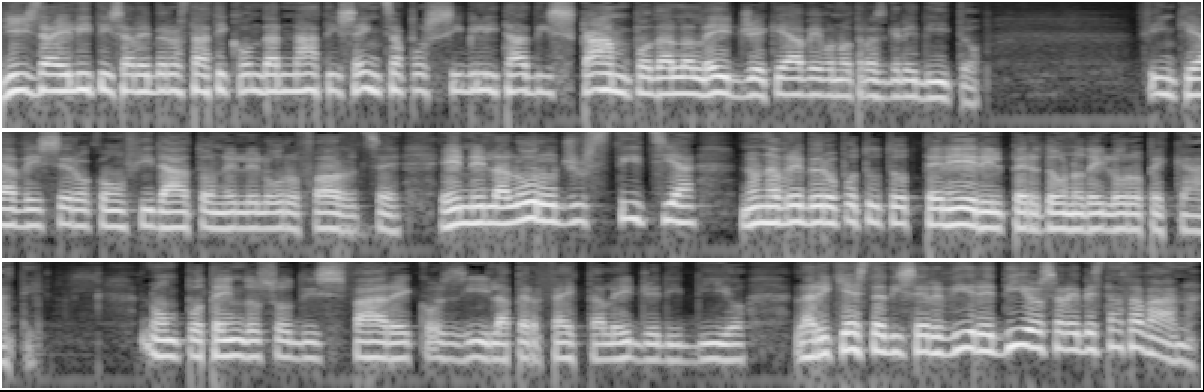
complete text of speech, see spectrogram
Gli israeliti sarebbero stati condannati senza possibilità di scampo dalla legge che avevano trasgredito finché avessero confidato nelle loro forze e nella loro giustizia non avrebbero potuto ottenere il perdono dei loro peccati. Non potendo soddisfare così la perfetta legge di Dio, la richiesta di servire Dio sarebbe stata vana.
